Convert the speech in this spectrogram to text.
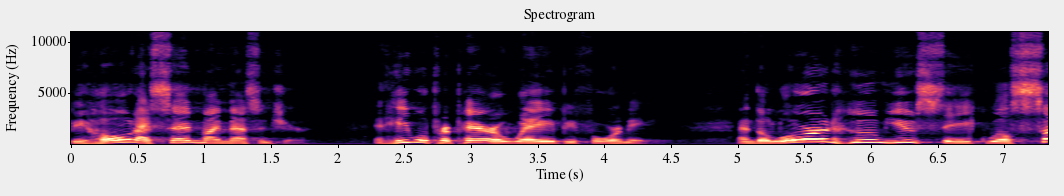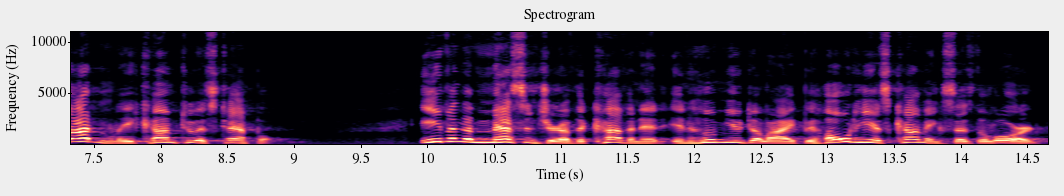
Behold, I send my messenger, and he will prepare a way before me. And the Lord whom you seek will suddenly come to his temple. Even the messenger of the covenant in whom you delight. Behold, he is coming, says the Lord.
